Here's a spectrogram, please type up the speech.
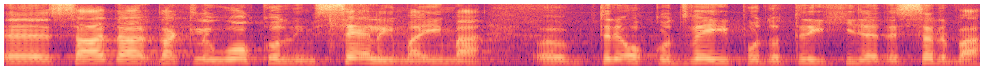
e, sada, dakle u okolnim selima ima e, tre, oko 2,5 do 3000 Srba.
